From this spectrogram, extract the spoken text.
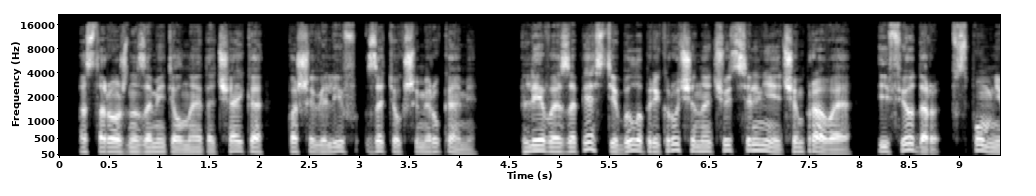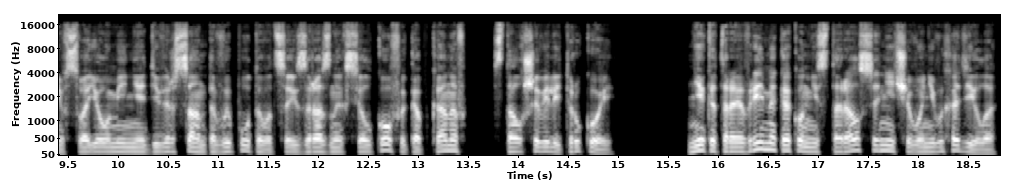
— осторожно заметил на это Чайка, пошевелив затекшими руками. Левое запястье было прикручено чуть сильнее, чем правое, и Федор, вспомнив свое умение диверсанта выпутываться из разных селков и капканов, стал шевелить рукой. Некоторое время, как он ни старался, ничего не выходило.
